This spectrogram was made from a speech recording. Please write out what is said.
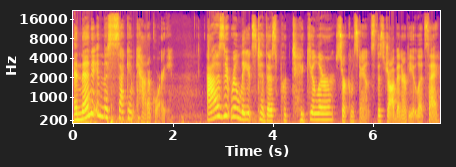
And then in the second category, as it relates to this particular circumstance, this job interview, let's say,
